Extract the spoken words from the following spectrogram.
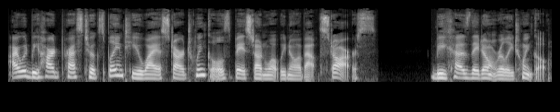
I would be hard pressed to explain to you why a star twinkles based on what we know about stars. Because they don't really twinkle.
